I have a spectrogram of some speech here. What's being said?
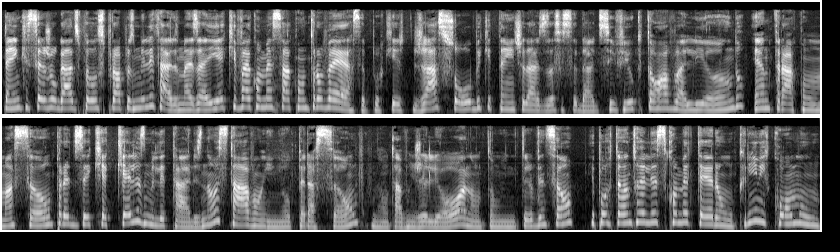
têm que ser julgados pelos próprios militares. Mas aí é que vai começar a controvérsia, porque já soube que tem entidades da sociedade civil que estão avaliando entrar com uma ação para dizer que aqueles militares não estavam em operação, não estavam em GLO, não estão em intervenção, e portanto eles cometeram um crime comum.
